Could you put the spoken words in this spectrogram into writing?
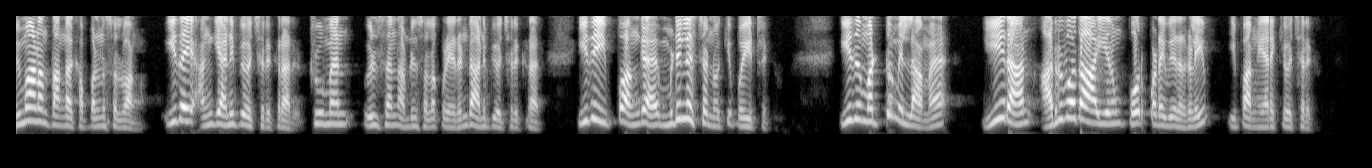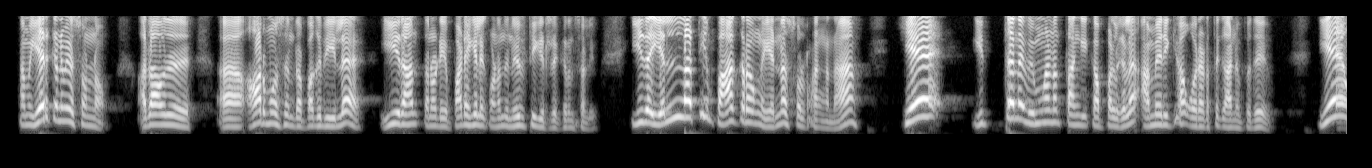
விமானம் தாங்க கப்பல்னு சொல்லுவாங்க. இதை அங்கே அனுப்பி வச்சிருக்கிறார். ட்ரூமன் வில்சன் அப்படின்னு சொல்லக்கூடிய ரெண்டு அனுப்பி வச்சிருக்கிறார். இது இப்போ அங்கே மிடில் ஈஸ்டை நோக்கி போயிட்டு இருக்கு இது மட்டும் இல்லாமல் ஈரான் அறுபதாயிரம் போர்ப்படை வீரர்களையும் இப்போ அங்கே இறக்கி வச்சிருக்கு. நம்ம ஏற்கனவே சொன்னோம். அதாவது ஆர்மோஸ் என்ற பகுதியில் ஈரான் தன்னுடைய படைகளை கொண்டு வந்து நிறுத்திக்கிட்டு இருக்குன்னு சொல்லி. இதை எல்லாத்தையும் பார்க்குறவங்க என்ன சொல்கிறாங்கன்னா ஏன் இத்தனை விமானம் தாங்கி கப்பல்களை அமெரிக்கா ஒரு இடத்துக்கு அனுப்புது? ஏன்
